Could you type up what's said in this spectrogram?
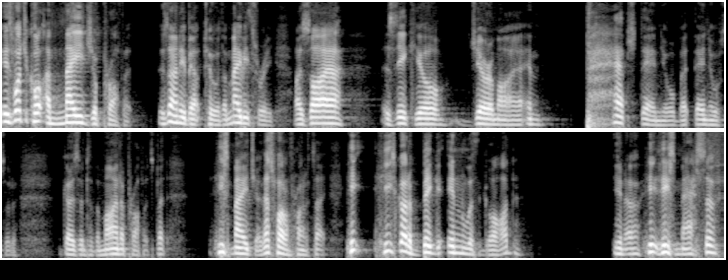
is what you call a major prophet. There's only about two of them, maybe three Isaiah, Ezekiel, Jeremiah, and perhaps Daniel, but Daniel sort of goes into the minor prophets. But he's major. That's what I'm trying to say. He, he's got a big in with God. You know, he, he's massive.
